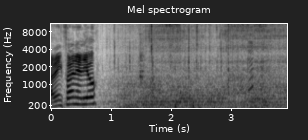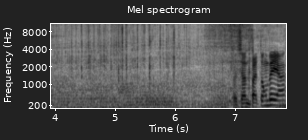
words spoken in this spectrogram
Having fun, Elio? Attention de ne pas tomber, hein.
